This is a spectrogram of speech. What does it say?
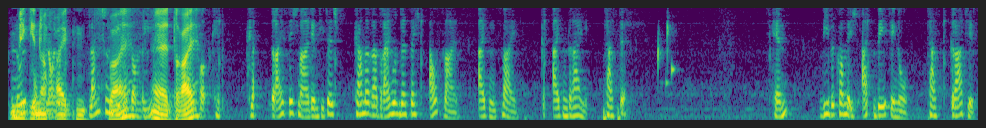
Wir gehen auf 0.9, Icon Pflanzen, zwei, Zombies, äh, drei. Popcat, Kla- 30 mal den Titel, Kamera 360, Auswahl, Icon 2, Icon 3, Taste. Scan, wie bekomme ich Beteno, Taste, gratis,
